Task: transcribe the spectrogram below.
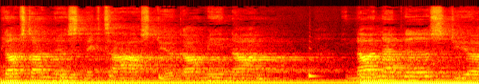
Blomsternes nektar styrker min ånd. Nånden er blevet styr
